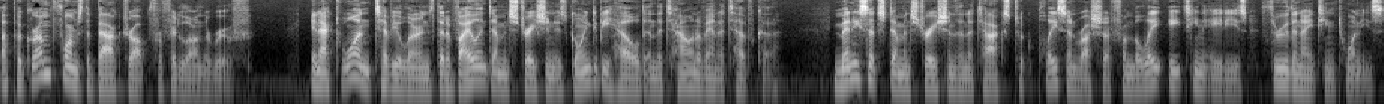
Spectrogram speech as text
A pogrom forms the backdrop for Fiddler on the Roof. In Act 1, Tevye learns that a violent demonstration is going to be held in the town of Anatevka. Many such demonstrations and attacks took place in Russia from the late 1880s through the 1920s.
